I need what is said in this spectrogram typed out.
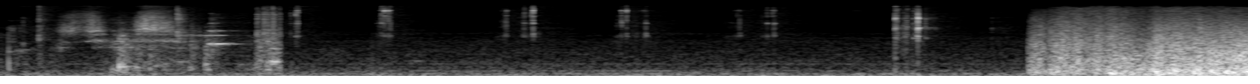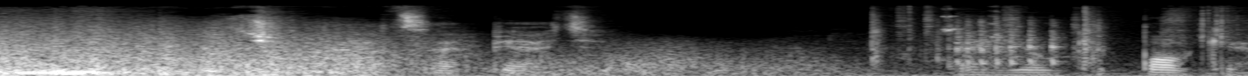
Так, здесь. Начинается опять. Да елки-палки.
